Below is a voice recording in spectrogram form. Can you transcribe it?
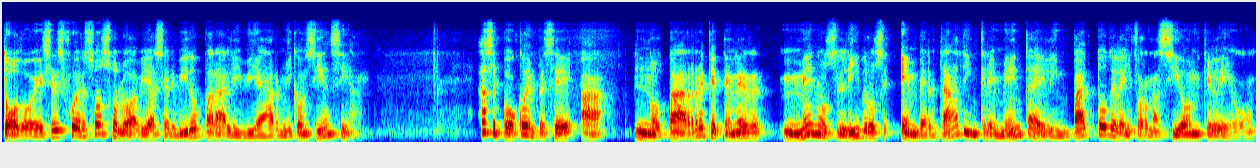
Todo ese esfuerzo solo había servido para aliviar mi conciencia. Hace poco empecé a notar que tener menos libros en verdad incrementa el impacto de la información que leo.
